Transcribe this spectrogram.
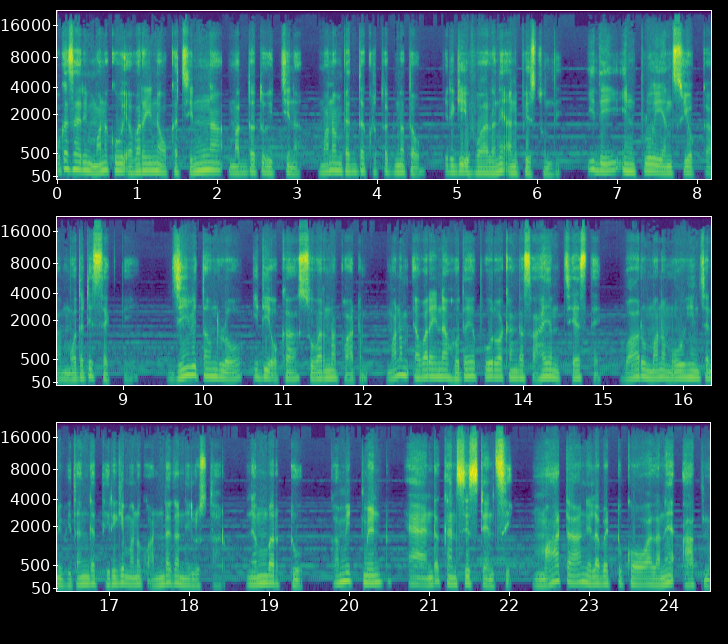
ఒకసారి మనకు ఎవరైనా ఒక చిన్న మద్దతు ఇచ్చిన మనం పెద్ద కృతజ్ఞత తిరిగి ఇవ్వాలని అనిపిస్తుంది. ఇది ఇన్ఫ్లుయెన్స్ యొక్క మొదటి శక్తి. జీవితంలో ఇది ఒక సువర్ణ పాఠం. మనం ఎవరైనా హృదయపూర్వకంగా సహాయం చేస్తే వారు మనం ఊహించని విధంగా తిరిగి మనకు అండగా నిలుస్తారు. Number two commitment and consistency మాట నిలబెట్టుకోవాలనే ఆత్మ.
